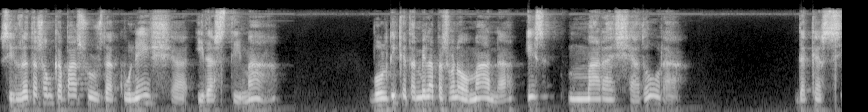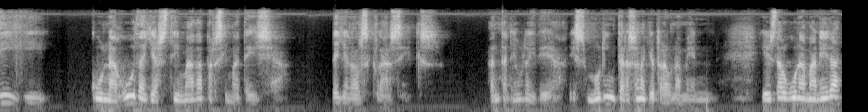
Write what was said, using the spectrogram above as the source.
Si nosaltres som capaços de conèixer i d'estimar, vol dir que també la persona humana és mereixedora de que sigui coneguda i estimada per si mateixa, deien els clàssics. Enteneu la idea? És molt interessant aquest raonament. És d'alguna manera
